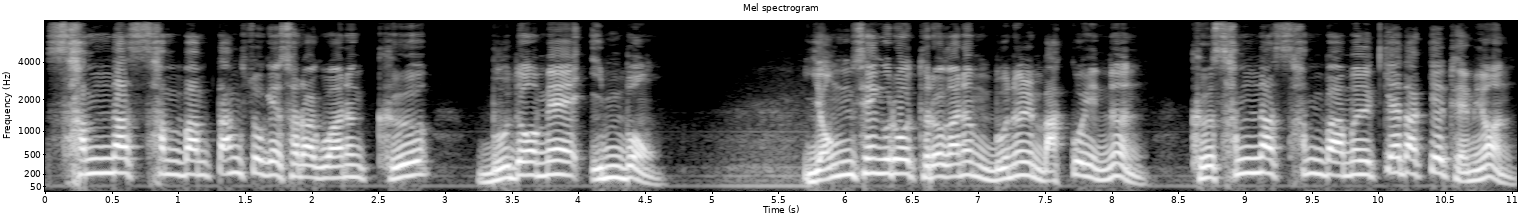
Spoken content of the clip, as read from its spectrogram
삼낮 삼밤 땅 속에서라고 하는 그 무덤의 임봉 영생으로 들어가는 문을 막고 있는 그 삼낮 삼밤을 깨닫게 되면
